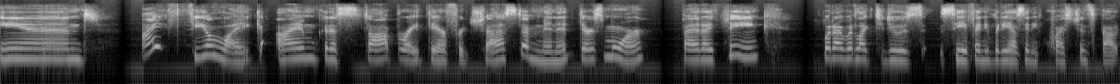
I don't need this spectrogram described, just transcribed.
and I feel like I'm going to stop right there for just a minute. There's more, but I think what I would like to do is see if anybody has any questions about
